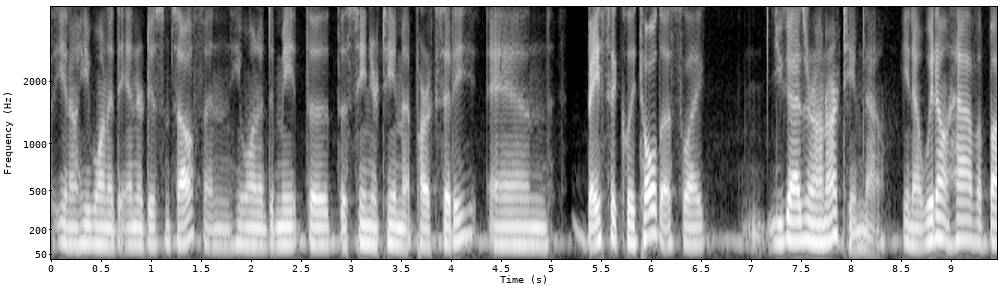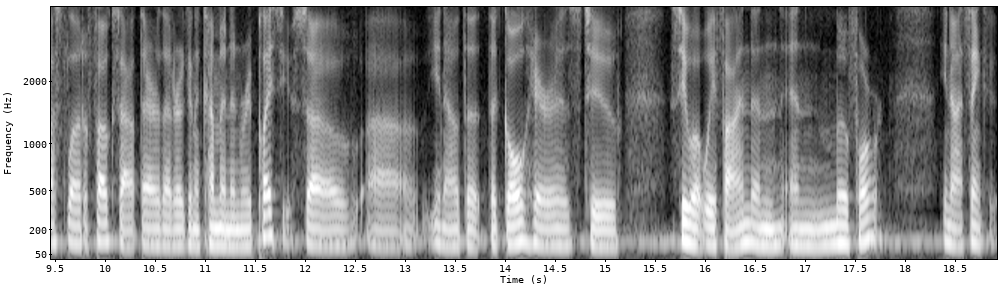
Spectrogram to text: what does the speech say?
you know, he wanted to introduce himself and he wanted to meet the, the senior team at Park City and basically told us, like, you guys are on our team now. You know, we don't have a busload of folks out there that are going to come in and replace you. So, uh, you know, the, the goal here is to see what we find and, and move forward you know, I think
